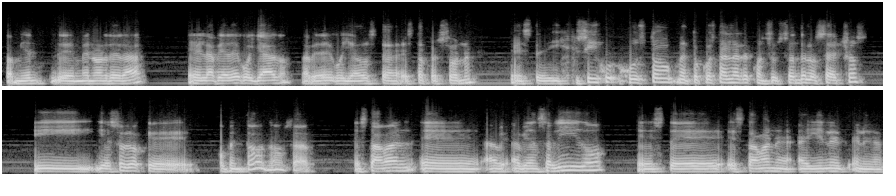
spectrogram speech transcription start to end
también de menor de edad, la había degollado, la había degollado esta, esta persona, este, y sí, justo me tocó estar en la reconstrucción de los hechos y, y eso es lo que comentó, ¿no? O sea, estaban, eh, habían salido, este, estaban ahí en, en la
